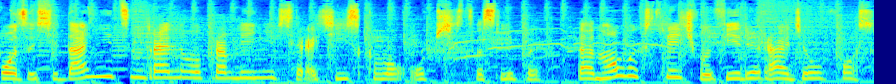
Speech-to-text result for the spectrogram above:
о заседании Центрального управления Всероссийского общества слепых. До новых встреч в эфире радио ВОЗ.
